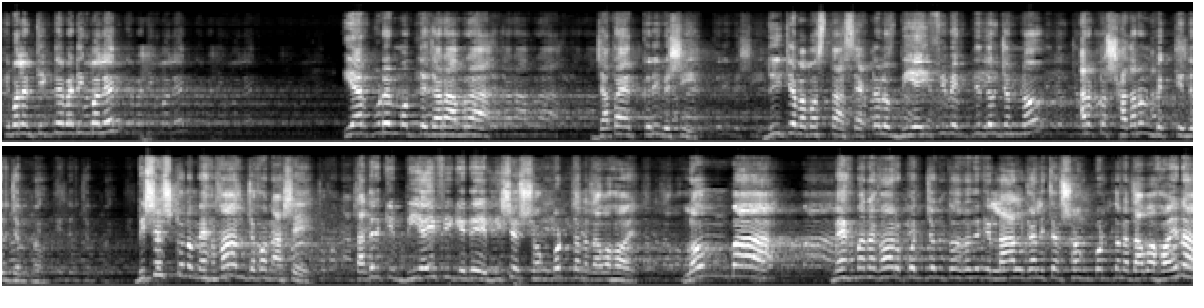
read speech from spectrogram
কি বলেন, ঠিক না ঠিক বলেন? এয়ারপোর্টের মধ্যে যারা আমরা যাতায়াত করি বেশি, দুইটা ব্যবস্থা আছে। একটা হলো বিআইপি ব্যক্তিদের জন্য, আর একটা সাধারণ ব্যক্তিদের জন্য। বিশেষ কোনো মেহমান যখন আসে, তাদেরকে বিআইপি গেটে বিশেষ সংবর্ধনা দেওয়া হয়। লম্বা মেহমানাঘর পর্যন্ত তাদেরকে লাল গালিচার সংবর্ধনা দেওয়া হয় না।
